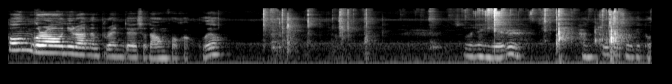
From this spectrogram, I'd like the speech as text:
홈그라운이라는 브랜드에서 나온 것 같고요. 그냥 얘를 반쪽에서 이렇게 넣어.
